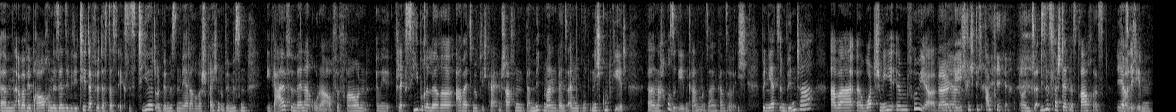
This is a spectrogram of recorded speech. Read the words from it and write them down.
Ähm, aber wir brauchen eine Sensibilität dafür, dass das existiert und wir müssen mehr darüber sprechen und wir müssen, egal für Männer oder auch für Frauen, flexiblere Arbeitsmöglichkeiten schaffen, damit man, wenn es einem gut, nicht gut geht, äh, nach Hause gehen kann und sagen kann, so, ich bin jetzt im Winter, aber äh, watch me im Frühjahr, da ja. gehe ich richtig ab. Ja. Und dieses Verständnis braucht es, ja, dass wir ich, eben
